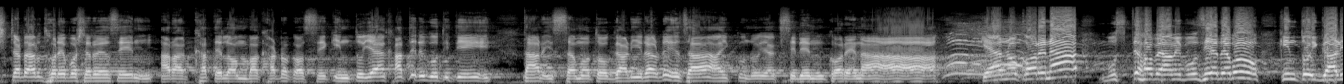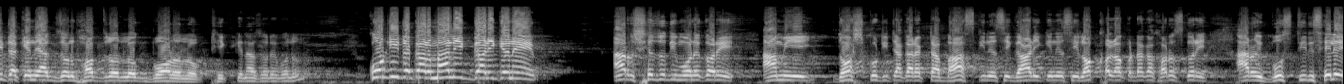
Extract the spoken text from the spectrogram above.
স্টার্টার ধরে বসে রয়েছেন। আর এক হাতে লম্বা খাটো করছে, কিন্তু এক হাতের গতিতে তার ইচ্ছা মতো গাড়ি রাউটে যায়, কোনো অ্যাক্সিডেন্ট করে না। কেন করে না? বুঝতে হবে, আমি বুঝিয়ে দেব। কিন্তু ওই গাড়িটা কেনে একজন ভদ্রলোক বড় লোক ঠিক কিনা জোরে বলুন? কোটি টাকার মালিক গাড়ি কেনে। আর সে যদি মনে করে, আমি এই দশ কোটি টাকার একটা বাস কিনেছি, গাড়ি কিনেছি, লক্ষ লক্ষ টাকা খরচ করে, আর ওই বস্তির ছেলে,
